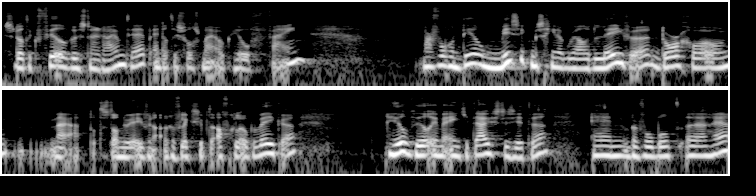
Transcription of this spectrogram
zodat ik veel rust en ruimte heb. En dat is volgens mij ook heel fijn. Maar voor een deel mis ik misschien ook wel het leven door gewoon, nou ja, dat is dan nu even een reflectie op de afgelopen weken, heel veel in mijn eentje thuis te zitten en bijvoorbeeld uh, hè,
